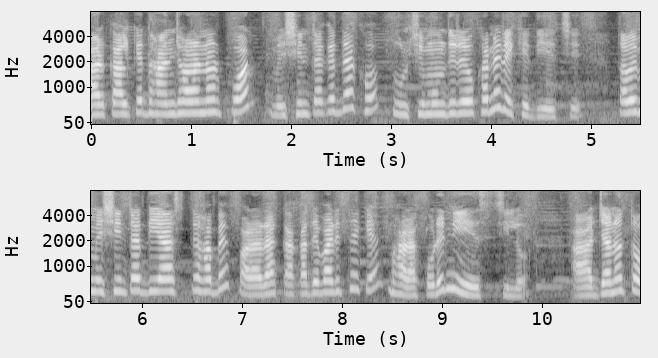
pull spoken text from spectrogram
আর কালকে ধান ঝরানোর পর মেশিনটাকে দেখো, তুলসী মন্দিরের ওখানে রেখে দিয়েছে। তবে মেশিনটা দিয়ে আসতে হবে। পাড়ারা কাকাদের বাড়ি থেকে ভাড়া করে নিয়ে এসেছিল। আর জানো তো,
